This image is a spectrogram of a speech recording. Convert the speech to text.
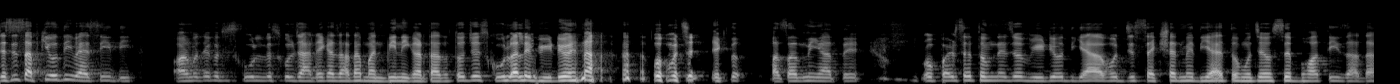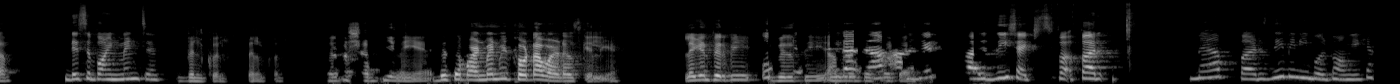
जैसे सबकी होती वैसी ही थी और मुझे कुछ स्कूल स्कूल जाने का ज़्यादा मन भी नहीं करता था। तो जो स्कूल वाले वीडियो है ना वो मुझे एक तो पसंद नहीं आते। ऊपर से तुमने जो वीडियो दिया वो जिस सेक्शन में दिया है तो मुझे उससे बहुत ही ज़्यादा डिसअपॉइंटमेंट से। बिल्कुल बिल्कुल। मेरे पास शब्द ही नहीं है। डिसअपॉइंटमेंट भी छोटा वर्ड है उसके लिए। लेकिन फिर भी विल सी हम नाम फर्जी सेक्स फर मैं अब फर्जी भी नहीं बोल पाऊँगी क्या?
